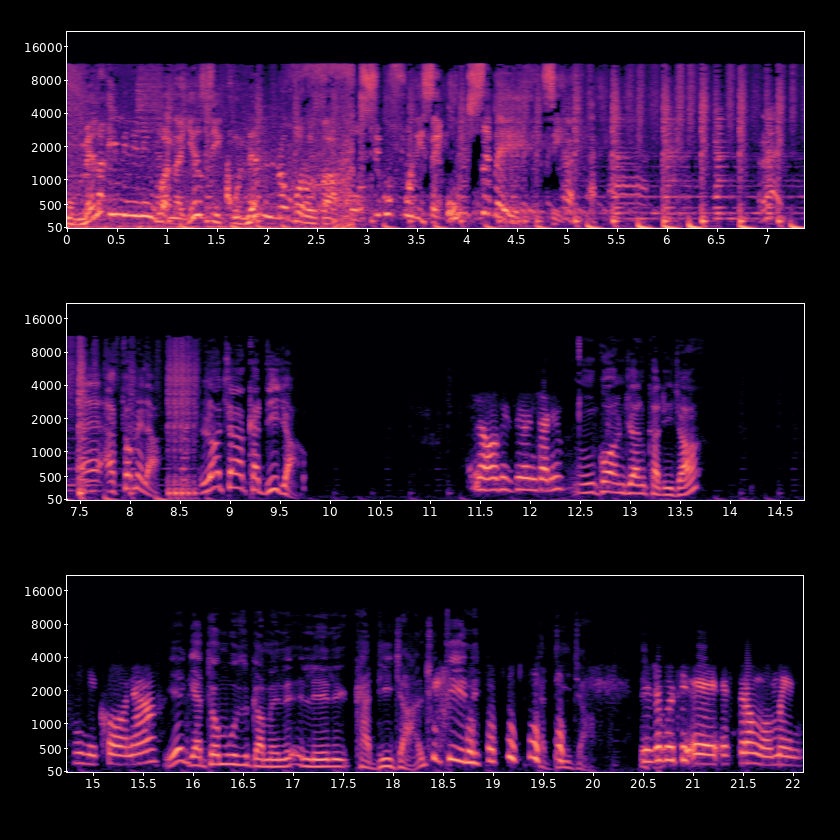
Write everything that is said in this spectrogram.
thumela imininingwana yeziqu nenomboro zakho sikufundise umsebenzi right eh asithome la lotsha khadija Lo biziwe njani? nkonjani khadija Ngikhona. ye ngiyathoma ukuze igama le- leli khadija litsho ukuthini khadija Lisho ukuthi eh, a strong woman.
